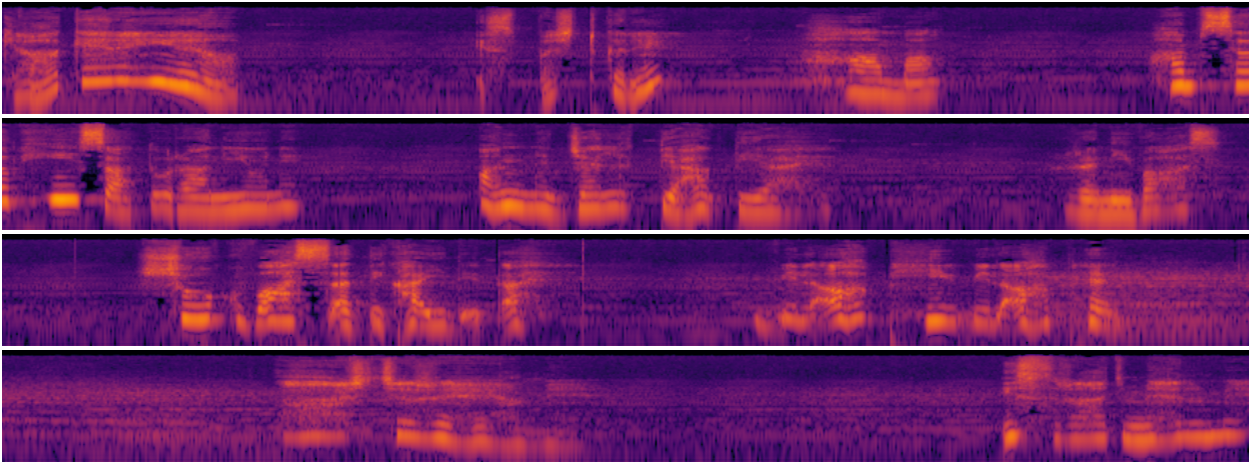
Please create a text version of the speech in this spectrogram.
क्या कह रही हैं आप? स्पष्ट करें। हाँ माँ हम सभी सातों रानियों ने अन्न जल त्याग दिया है। रनिवास शोकवास सा दिखाई देता है। विलाप ही विलाप है। आश्चर्य है हमें। इस राजमहल में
